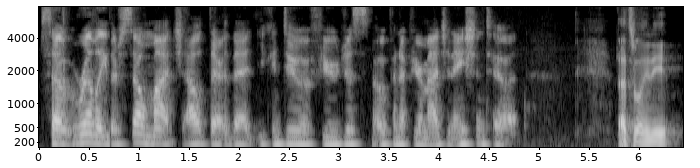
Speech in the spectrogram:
so really there's so much out there that you can do if you just open up your imagination to it. That's really neat.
